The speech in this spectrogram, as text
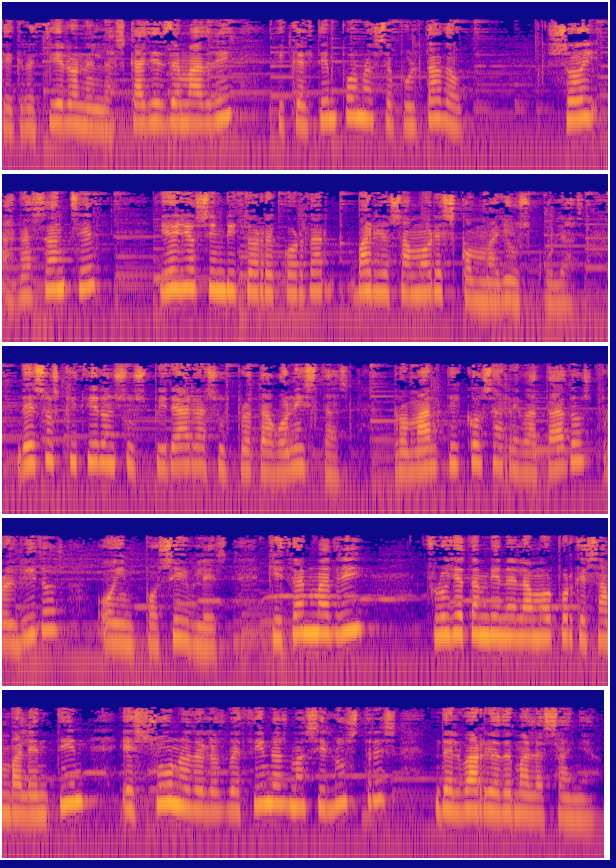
que crecieron en las calles de Madrid y que el tiempo no ha sepultado. Soy Ana Sánchez y hoy os invito a recordar varios amores con mayúsculas, de esos que hicieron suspirar a sus protagonistas, románticos, arrebatados, prohibidos o imposibles. Quizá en Madrid fluye también el amor porque San Valentín es uno de los vecinos más ilustres del barrio de Malasaña.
